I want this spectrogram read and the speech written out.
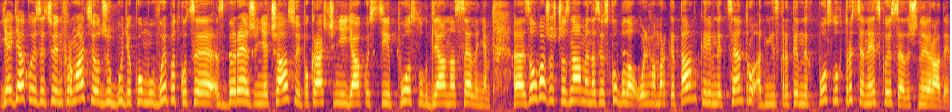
Я дякую за цю інформацію. Отже, в будь-якому випадку це збереження часу і покращення якості послуг для населення. Е, Зауважу, що з нами на зв'язку була Ольга Маркетан, керівник центру адміністративних послуг Тростянецької селищної ради.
